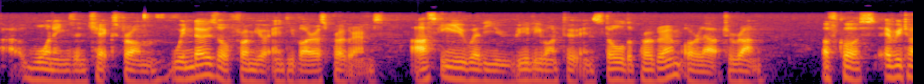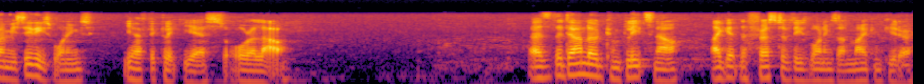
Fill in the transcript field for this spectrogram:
uh, warnings and checks from Windows or from your antivirus programs, asking you whether you really want to install the program or allow it to run. Of course, every time you see these warnings, you have to click yes or allow. As the download completes now, I get the first of these warnings on my computer.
